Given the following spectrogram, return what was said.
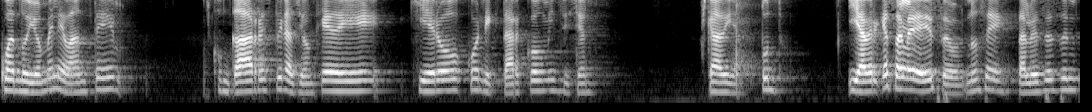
cuando yo me levante con cada respiración que dé, quiero conectar con mi intuición. Cada día, punto. Y a ver qué sale de eso. No sé, tal vez es un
